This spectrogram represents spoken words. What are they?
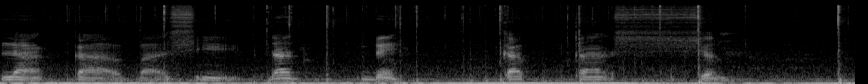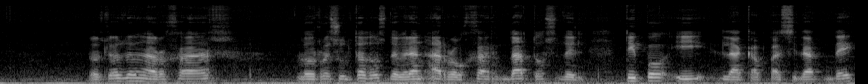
la capacidad de captación. Los dos deben arrojar los resultados deberán arrojar datos del tipo y la capacidad de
